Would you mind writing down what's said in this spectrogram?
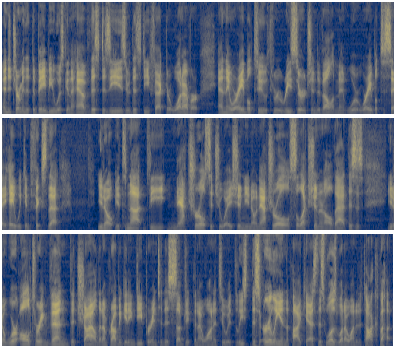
and determined that the baby was going to have this disease or this defect or whatever. And they were able to through research and development were, were able to say hey we can fix that. You know it's not the natural situation you know natural selection and all that. This is you know we're altering then the child and i'm probably getting deeper into this subject than i wanted to at least this early in the podcast. This was what i wanted to talk about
